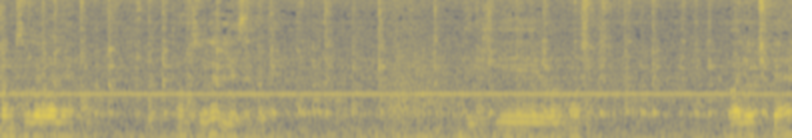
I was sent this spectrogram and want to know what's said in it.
कम शुगर वाले हैं तो कम शुगर ले सकते हैं। देखिए ऑलमोस्ट बॉयल हो चुका है।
